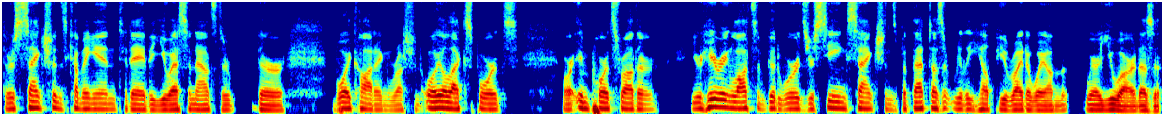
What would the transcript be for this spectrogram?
There's sanctions coming in today. The U.S. announced they're they're boycotting Russian oil exports or imports rather. You're hearing lots of good words. You're seeing sanctions, but that doesn't really help you right away on the, where you are, does it?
